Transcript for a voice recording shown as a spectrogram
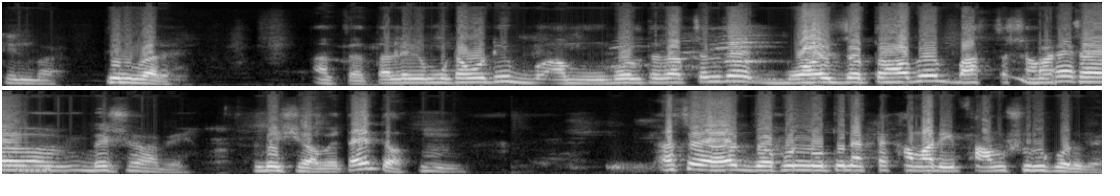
তিনবার। তিনবারে? আচ্ছা তাহলে মোটামুটি বলতে চাচ্ছেন যে বয়স যত হবে বাচ্চার সংখ্যা বেশি হবে। বেশি হবে তাই তো? আচ্ছা যখন নতুন একটা খামারি ফার্ম শুরু করবে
